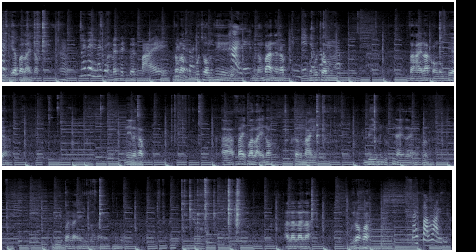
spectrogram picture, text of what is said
ร่อยเทียบปลาไหลครับอืมไม่เป็นไม่เป็นมันไม่เผ็ดเกินไปสำหรับคุณผู้ชมที่ถ่ายเลยอยู่ทางบ้านนะครับกินนิดคุเดีณยวผู้ชม สหายรักของลุงเตี้ยนี่นะครับ อ่าไส้ปลาไหลเนาะเครื่องใน ดีมันอยู่ที่ไหนเอ่ยคุณเปิ้ลดีปลาไหลอยู่ตรงไหนไม่รู้อะละละละหุยรอกว่า ไส้ปลาไหลเนี่ย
